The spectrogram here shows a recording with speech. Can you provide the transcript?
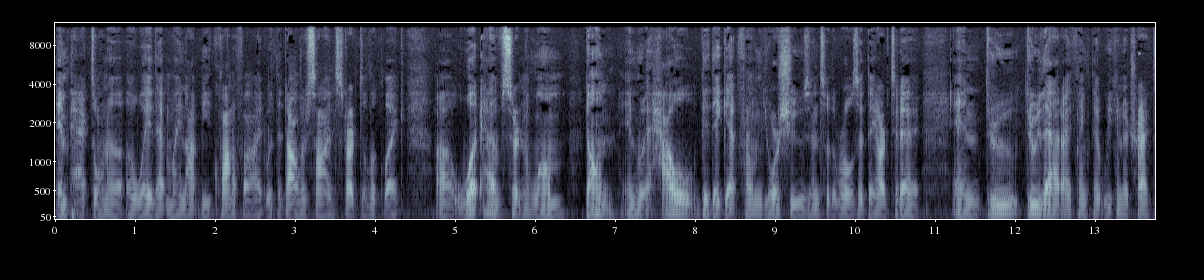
impact on a, a way that might not be quantified with the dollar sign start to look like? Uh, what have certain alum done and how did they get from your shoes into the roles that they are today and through through that i think that we can attract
